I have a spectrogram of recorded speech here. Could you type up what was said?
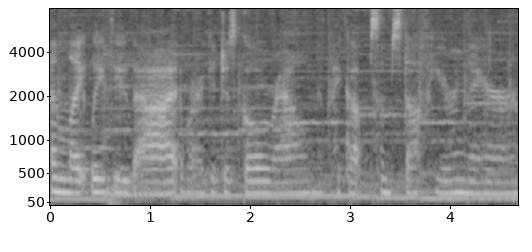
and lightly do that, or I could just go around and pick up some stuff here and there.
